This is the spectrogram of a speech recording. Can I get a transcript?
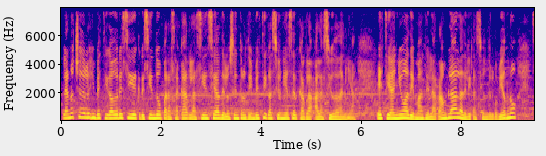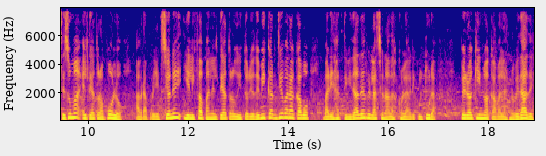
La Noche de los Investigadores sigue creciendo para sacar la ciencia de los centros de investigación y acercarla a la ciudadanía. Este año, además de la Rambla, la delegación del Gobierno, se suma el Teatro Apolo. Habrá proyecciones y el IFAPA en el Teatro Auditorio de Vícar llevará a cabo varias actividades relacionadas con la agricultura. Pero aquí no acaban las novedades.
